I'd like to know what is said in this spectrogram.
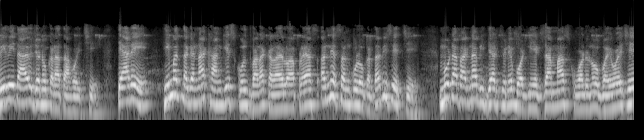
વિવિધ આયોજનો કરાતા હોય છે. ત્યારે હિંમતનગરના ખાનગી સ્કૂલ દ્વારા કરાયેલો આ પ્રયાસ અન્ય સંકુલો કરતા વિશેષ છે. મોટાભાગના વિદ્યાર્થીઓને બોર્ડની એક્ઝામમાં સ્કોડનો ભય હોય છે.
